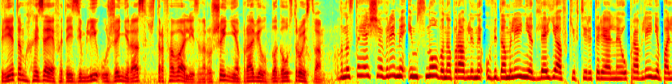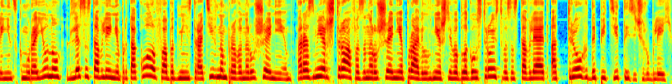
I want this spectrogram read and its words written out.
При этом хозяев этой земли уже не раз штрафовали за нарушение правил благоустройства. В настоящее время им снова направлены уведомления для явки в территориальное управление по Ленинскому району для составления протоколов об административном правонарушении. Размер штрафа за нарушение правил внешнего благоустройства составляет от 3 до 5 тысяч рублей.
